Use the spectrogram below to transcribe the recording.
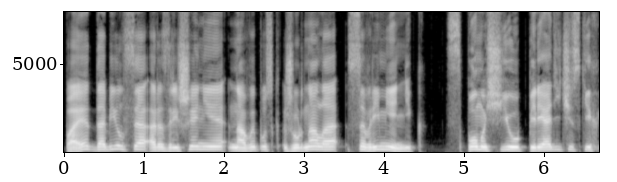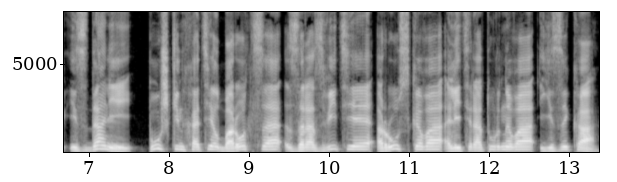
поэт добился разрешения на выпуск журнала «Современник». С помощью периодических изданий Пушкин хотел бороться за развитие русского литературного языка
